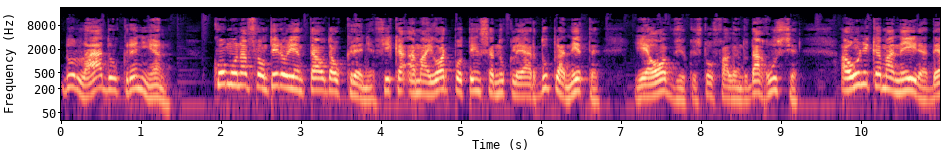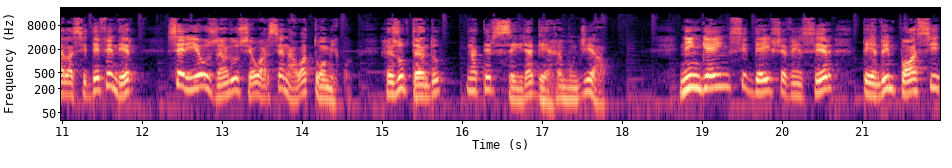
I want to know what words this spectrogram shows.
do lado ucraniano. Como na fronteira oriental da Ucrânia fica a maior potência nuclear do planeta, e é óbvio que estou falando da Rússia, a única maneira dela se defender seria usando o seu arsenal atômico, resultando na Terceira Guerra Mundial. Ninguém se deixa vencer tendo em posse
